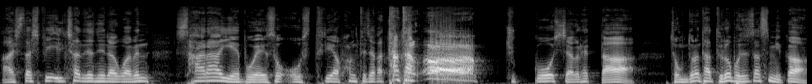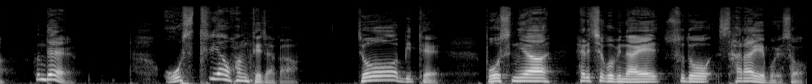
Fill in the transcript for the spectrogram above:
아시다시피 1차 대전이라고 하면 사라예보에서 오스트리아 황태자가 탕탕 억 죽고 시작을 했다 정도는 다 들어보셨지 않습니까? 근데 오스트리아 황태자가 저 밑에 보스니아 헤르체고비나의 수도 사라예보에서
